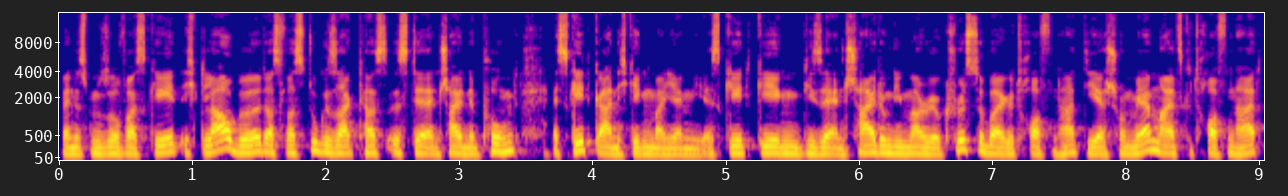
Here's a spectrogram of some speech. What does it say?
wenn es um sowas geht. Ich glaube, das, was du gesagt hast, ist der entscheidende Punkt. Es geht gar nicht gegen Miami. Es geht gegen diese Entscheidung, die Mario Cristobal getroffen hat, die er schon mehrmals getroffen hat,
